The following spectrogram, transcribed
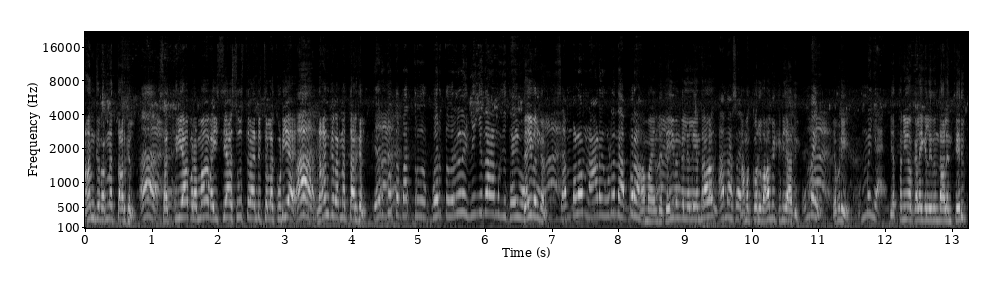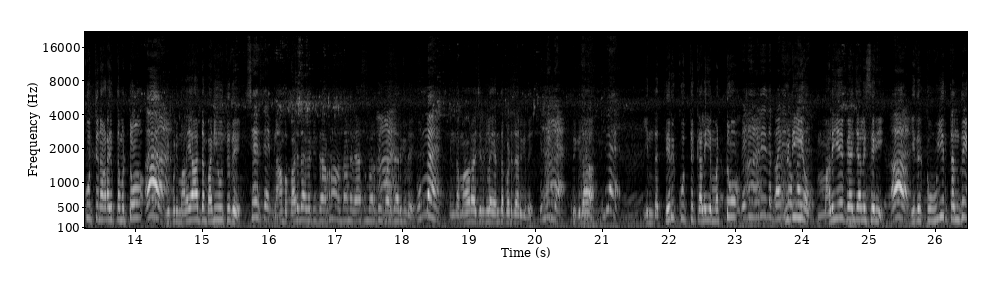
நான்கு வர்ணத்தார்கள். சத்ரியா பிரம்மா வைசியா சூத்ரா என்று சொல்லக்கூடிய நான்கு வர்ணத்தார்கள். தெருக்கூத்தை பொறுத்த பொறுத்தவரையில இவங்க தான் நமக்கு தெய்வங்கள். சம்பளம் நாடகம் அப்புறம். ஆமா இந்த தெய்வங்கள் இல்லை என்றால். நமக்கு ஒரு வாழ்வு கிடையாது. உண்மை. எப்படி? உண்மைங்க. எத்தனையோ கலைகள் இருந்தாலும் தெருக்கூத்து நாடகத்தை மட்டும். இப்படி மலையாட்டம் பணி ஊத்துது. சரி சரி. நாம படுதா கட்டிட்டாருன்னா அந்தாண்ட வேஷம் வரதுக்கு படுதா இருக்குது. உண்மை. இந்த மகாராஜருக்குள்ள எந்த படுதா இருக்குது? இல்லைங்க. இருக்குதா? இல்ல. இந்த தெருக்கூத்து கலையை மட்டும் விடியும். மழையே பேஞ்சாலும் சரி. இதற்கு உயிர் தந்து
